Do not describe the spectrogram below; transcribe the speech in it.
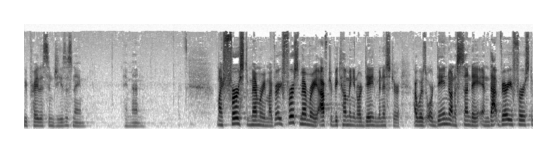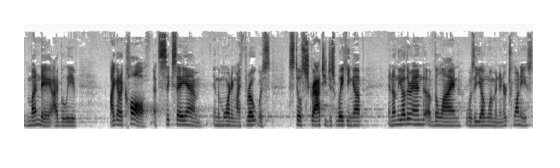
We pray this in Jesus' name. Amen. My first memory, my very first memory after becoming an ordained minister, I was ordained on a Sunday, and that very first Monday, I believe, I got a call at 6 a.m. in the morning. My throat was still scratchy, just waking up. And on the other end of the line was a young woman in her 20s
